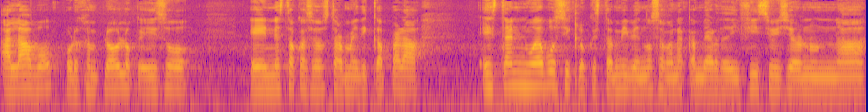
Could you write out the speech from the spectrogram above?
alabo, por ejemplo, lo que hizo en esta ocasión Star Médica para este nuevo ciclo que están viviendo. Se van a cambiar de edificio, hicieron una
